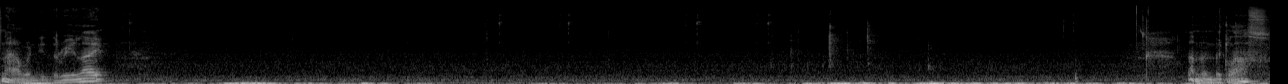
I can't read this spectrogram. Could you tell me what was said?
Now we need the relay. And then the glass.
